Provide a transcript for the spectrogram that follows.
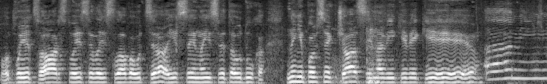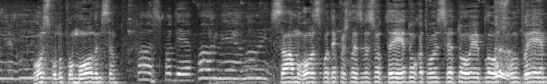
Бо Твоє царство і сила, і слава Отця, і Сина, і Святого Духа, нині повсякчас, і на віки віків. Амінь. Господу помолимся. Господи, помилуй. Сам, Господи, прийшли з висоти, Духа Твого Святого, і благослови.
